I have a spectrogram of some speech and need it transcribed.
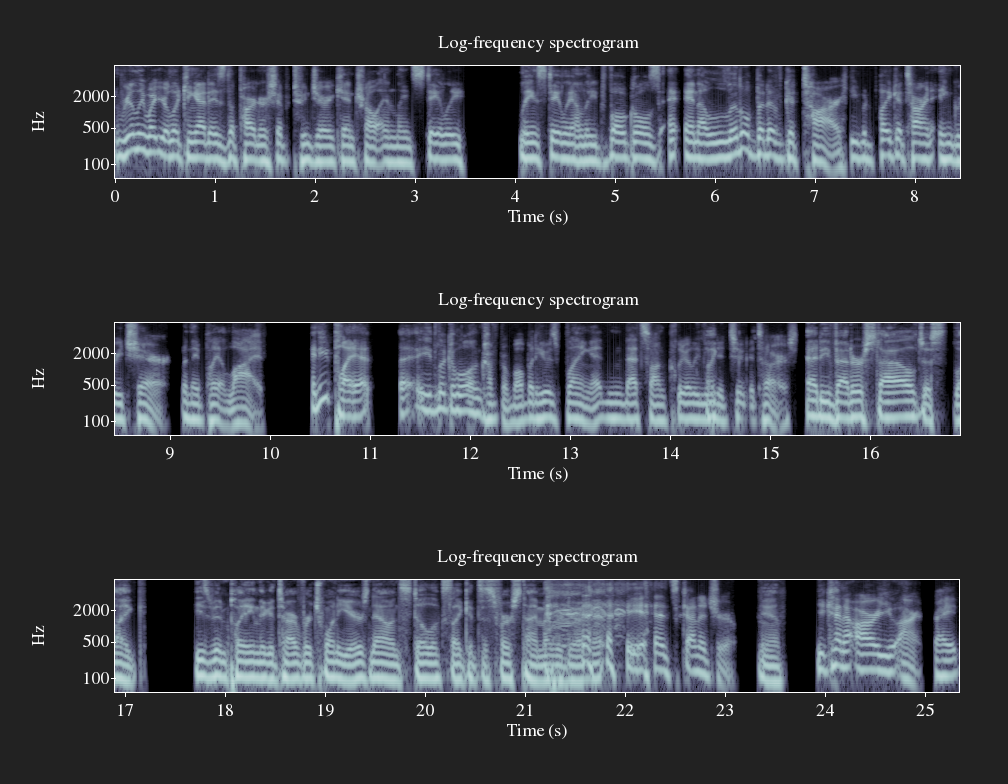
really, what you're looking at is the partnership between Jerry Cantrell and Lane Staley. Lane Staley on lead vocals and a little bit of guitar. He would play guitar in Angry Chair when they play it live, and he'd play it. Uh, he'd look a little uncomfortable, but he was playing it, and that song clearly needed like two guitars. Eddie Vedder style, just like he's been playing the guitar for 20 years now and still looks like it's his first time ever doing it. yeah, it's kind of true. Yeah. You kind of are, you aren't, right?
